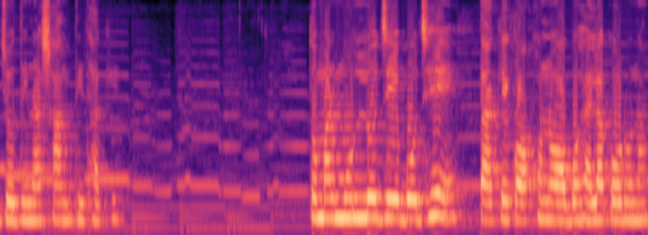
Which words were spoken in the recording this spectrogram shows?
যদি না শান্তি থাকে। তোমার মূল্য যে বোঝে, তাকে কখনো অবহেলা করো না।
